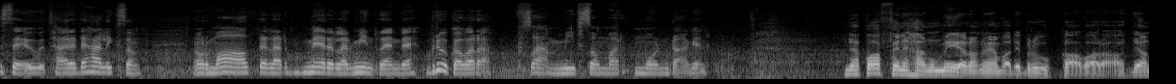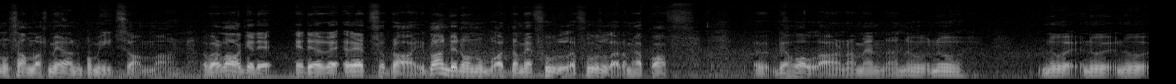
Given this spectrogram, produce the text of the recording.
se ut här? Är det här liksom normalt eller mer eller mindre än det brukar vara så här midsommarmåndagen? Den här paffen är här nog mera nu än vad det brukar vara. Det har nog samlats mera nu på midsommar. Överlag är det, är det rätt så bra. Ibland är de nog att de är fulla, fulla de här paffbehållarna men nu, nu, nu, nu, nu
